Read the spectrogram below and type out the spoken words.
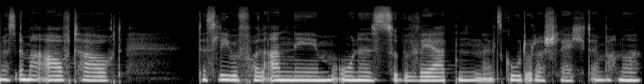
Was immer auftaucht, das liebevoll annehmen, ohne es zu bewerten als gut oder schlecht. Einfach nur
